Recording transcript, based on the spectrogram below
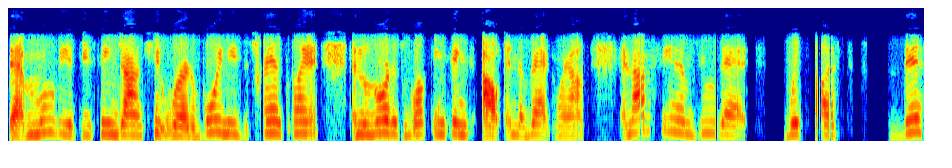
that movie if you've seen John Q where the boy needs a transplant and the Lord is working things out in the background. And I've seen him do that with us this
